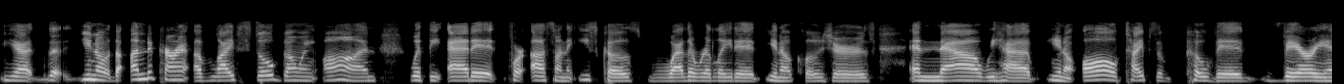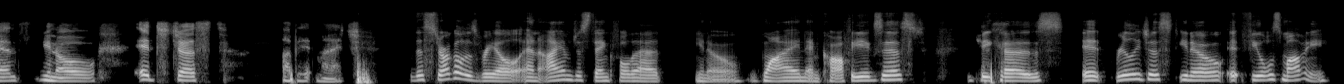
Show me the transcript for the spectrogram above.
yeah the you know the undercurrent of life still going on with the added for us on the east coast weather related you know closures and now we have you know all types of covid variants you know it's just a bit much the struggle is real and i am just thankful that you know wine and coffee exist yes. because it really just you know it fuels mommy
